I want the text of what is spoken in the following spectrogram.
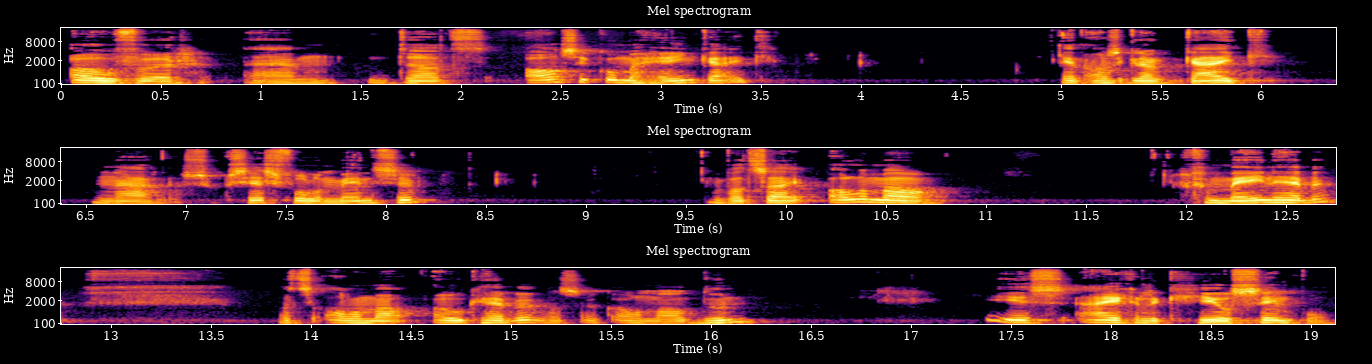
over um, dat als ik om me heen kijk en als ik dan kijk naar succesvolle mensen wat zij allemaal gemeen hebben, wat ze allemaal ook hebben, wat ze ook allemaal doen, is eigenlijk heel simpel.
